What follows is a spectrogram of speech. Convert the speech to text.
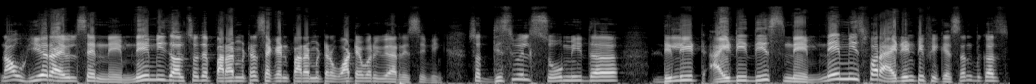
Now here I will say name. Name is also the parameter second parameter whatever you are receiving. So this will show me the delete id this name. Name is for identification because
